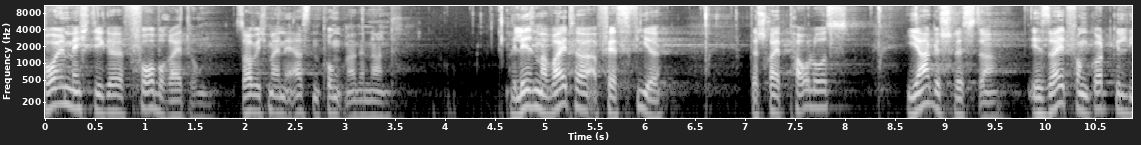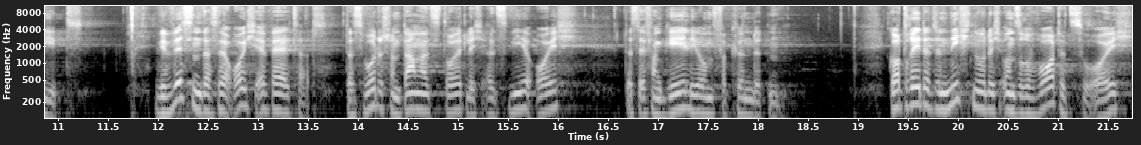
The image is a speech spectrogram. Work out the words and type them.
vollmächtige Vorbereitung. So habe ich meinen ersten Punkt mal genannt. Wir lesen mal weiter ab Vers 4. Da schreibt Paulus, ja Geschwister, ihr seid von Gott geliebt. Wir wissen, dass er euch erwählt hat. Das wurde schon damals deutlich, als wir euch das Evangelium verkündeten. Gott redete nicht nur durch unsere Worte zu euch,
